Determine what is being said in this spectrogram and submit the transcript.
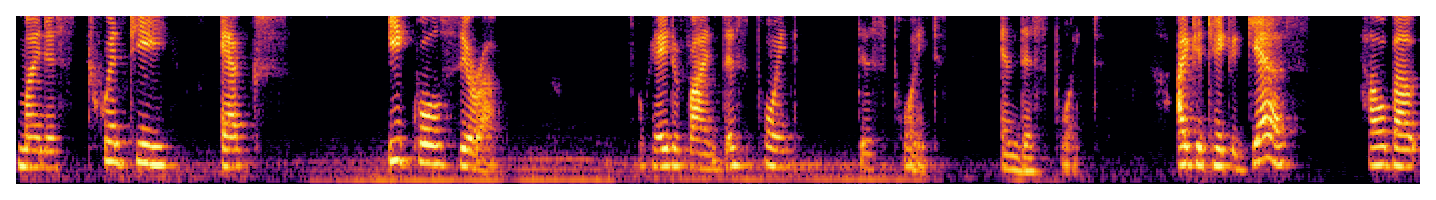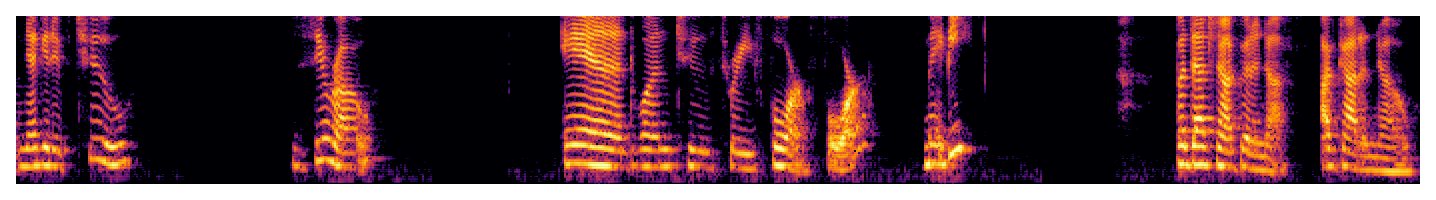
minus 20x equals zero. Okay, to find this point, this point, and this point. I could take a guess. How about negative 2, 0, and one, two, three, four, four, maybe? But that's not good enough. I've got to know.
